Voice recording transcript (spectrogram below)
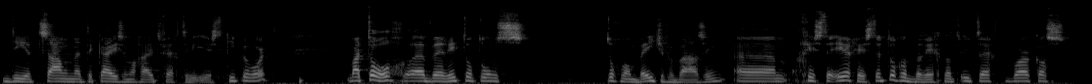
die het samen met de keizer mag uitvechten wie eerste keeper wordt. Maar toch, eh Berry, tot ons toch wel een beetje verbazing. Ehm gisteren, eergisteren, toch het bericht dat Utrecht Barkas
